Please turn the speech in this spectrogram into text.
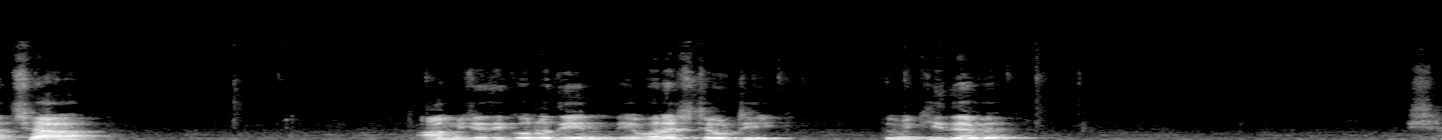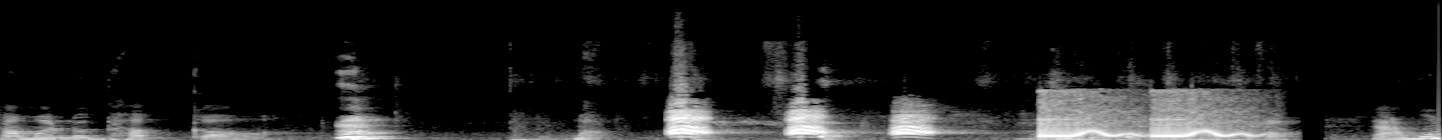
আচ্ছা আমি যদি কোনো দিন এভারেস্টে উঠি তুমি কি দেবে? সামান্য ধাক্কা। এমন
